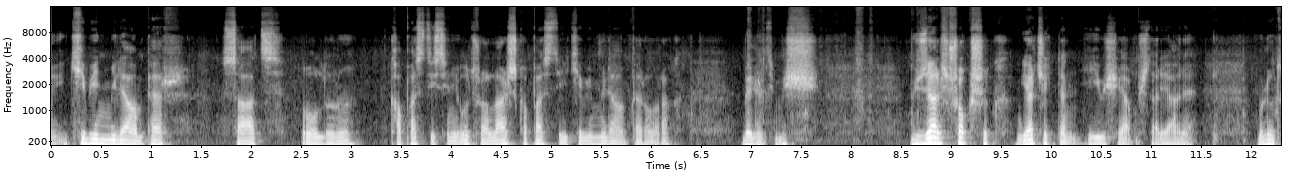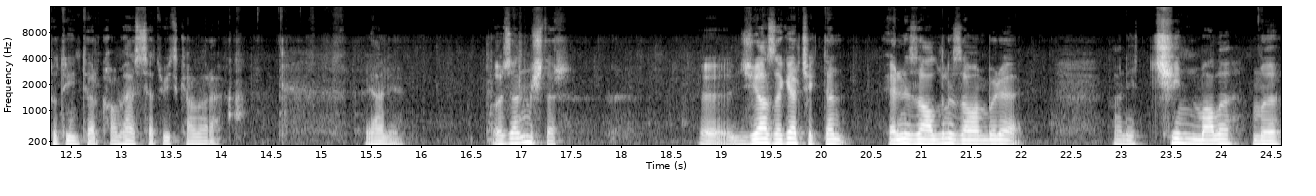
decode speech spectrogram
e, 2000 miliamper saat olduğunu kapasitesini ultra large kapasite 2000 miliamper olarak belirtmiş. Güzel, çok şık. Gerçekten iyi bir şey yapmışlar yani. Bluetooth intercom headset with kamera. Yani özenmişler. Ee, cihazda gerçekten elinize aldığınız zaman böyle hani Çin malı mı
